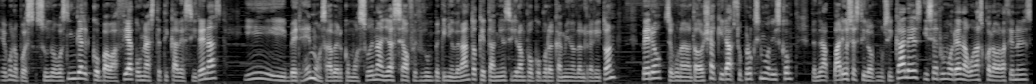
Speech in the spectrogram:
eh, bueno, pues su nuevo single, Copa Vacía, con una estética de sirenas. Y veremos a ver cómo suena. Ya se ha ofrecido un pequeño adelanto que también seguirá un poco por el camino del reggaetón. Pero, según ha adelantado Shakira, su próximo disco tendrá varios estilos musicales y se rumorean algunas colaboraciones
